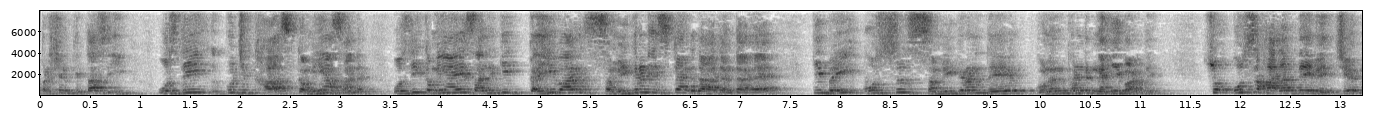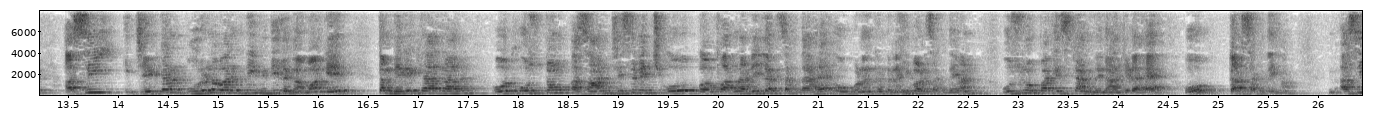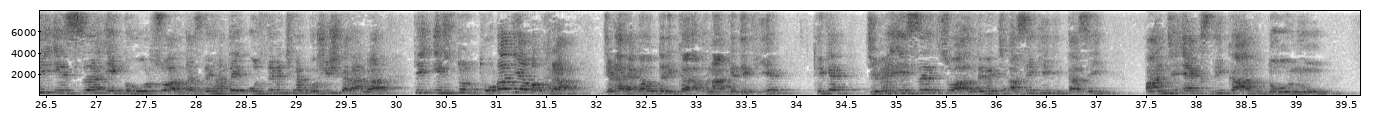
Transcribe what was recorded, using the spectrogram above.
ਪ੍ਰਸ਼ਨ ਕੀਤਾ ਸੀ ਉਸ ਦੀ ਕੁਝ ਖਾਸ ਕਮੀਆਂ ਸਨ। ਉਸ ਦੀ ਕਮੀਆਂ ਇਹ ਸਨ ਕਿ ਕਈ ਵਾਰ ਸਮੀਕਰਨ ਇਸ ਢੰਗ ਦਾ ਆ ਜਾਂਦਾ ਹੈ ਕਿ ਭਈ ਉਸ ਸਮੀਕਰਨ ਦੇ ਗੁਣਨਖੰਡ ਨਹੀਂ ਬਣਦੇ। ਸੋ ਉਸ ਹਾਲਤ ਦੇ ਵਿੱਚ ਅਸੀਂ ਜੇਕਰ ਪੂਰਨ ਵਰਗ ਦੀ ਵਿਧੀ ਲਗਾਵਾਂਗੇ, ਤਾਂ ਮੇਰੇ ਖਿਆਲ ਨਾਲ ਉਹ ਉਸ ਤੋਂ ਆਸਾਨ ਜਿਸ ਵਿੱਚ ਉਹ ਫਾਰਮੂਲਾ ਨਹੀਂ ਲੱਗ ਸਕਦਾ ਹੈ, ਉਹ ਗੁਣਨਖੰਡ ਨਹੀਂ ਬਣ ਸਕਦੇ ਹਨ ਉਸ ਨੂੰ ਆਪਾਂ ਇਸ ਢੰਗ ਦੇ ਨਾਲ ਜਿਹੜਾ ਹੈ, ਉਹ ਕਰ ਸਕਦੇ ਹਾਂ। ਅਸੀਂ ਇਸ ਇੱਕ ਹੋਰ ਸਵਾਲ ਦੱਸਦੇ ਹਾਂ ਤੇ ਉਸ ਦੇ ਵਿੱਚ ਮੈਂ ਕੋਸ਼ਿਸ਼ ਕਰਾਂਗਾ ਕਿ ਇਸ ਤੋਂ ਥੋੜਾ ਜਿਹਾ ਵੱਖਰਾ ਜਿਹੜਾ ਹੈਗਾ ਉਹ ਤਰੀਕਾ ਅਪਣਾ ਕੇ ਦੇਖੀਏ, ਠੀਕ ਹੈ? ਜਿਵੇਂ ਇਸ ਸਵਾਲ ਦੇ ਵਿੱਚ ਅਸੀਂ ਕੀ ਕੀਤਾ ਸੀ? 5x ਦੀ ਘਾਤ 2 ਨੂੰ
